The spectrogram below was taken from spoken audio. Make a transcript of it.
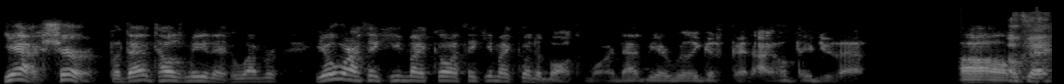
Yeah, sure, but that tells me that whoever you know where I think he might go, I think he might go to Baltimore, and that'd be a really good fit. I hope they do that. Um, Okay.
